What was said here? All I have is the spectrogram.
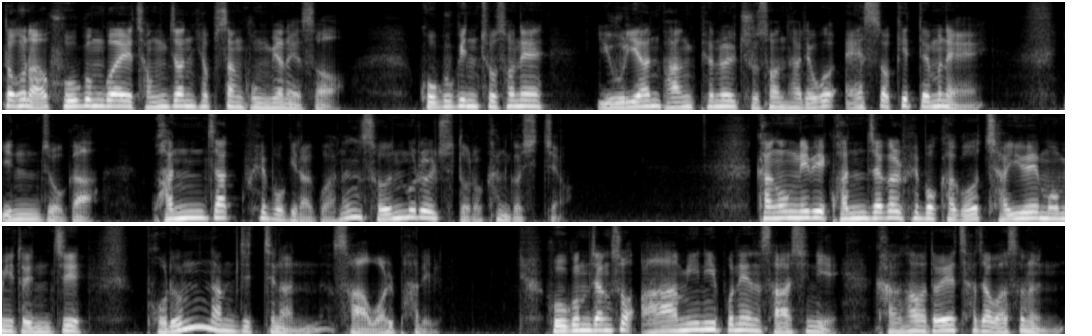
더구나 후금과의 정전 협상 국면에서 고국인 조선에 유리한 방편을 주선하려고 애썼기 때문에 인조가 관작 회복이라고 하는 선물을 주도록 한 것이죠. 강홍립이 관작을 회복하고 자유의 몸이 된 지 보름 남짓 지난 4월 8일 후금 장수 아민이 보낸 사신이 강화도에 찾아와서는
